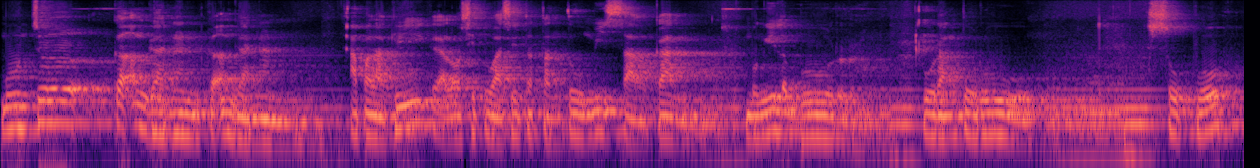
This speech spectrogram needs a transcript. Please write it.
muncul keengganan-keengganan. Apalagi kalau situasi tertentu misalkan bengi lembur, kurang turu, subuh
